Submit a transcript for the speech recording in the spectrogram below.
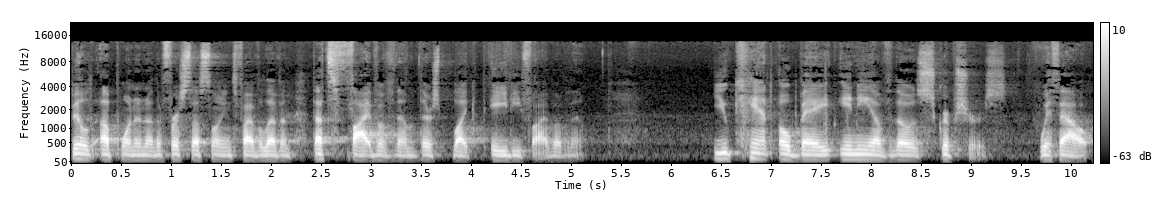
Build up one another, 1 Thessalonians 5, 11. That's five of them. There's like 85 of them. You can't obey any of those scriptures without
